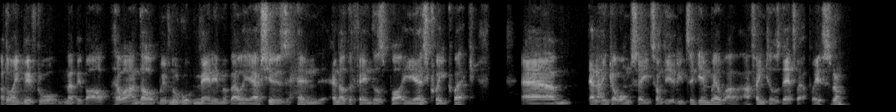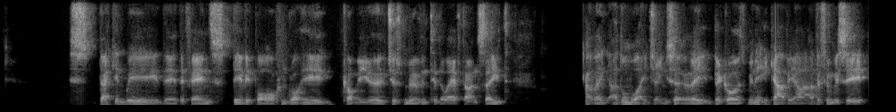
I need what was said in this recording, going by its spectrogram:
I don't think we've got maybe by Helander, we've not got many mobility issues in, in our defenders, but he is quite quick. Um, and I think alongside somebody who reads the game well, I, I think there's definitely a place for him sticking with the defence, Davy Paul, I'm going to come to you, just moving to the left hand side. I think I don't want to jinx it, right? Because we need to caveat everything we say.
